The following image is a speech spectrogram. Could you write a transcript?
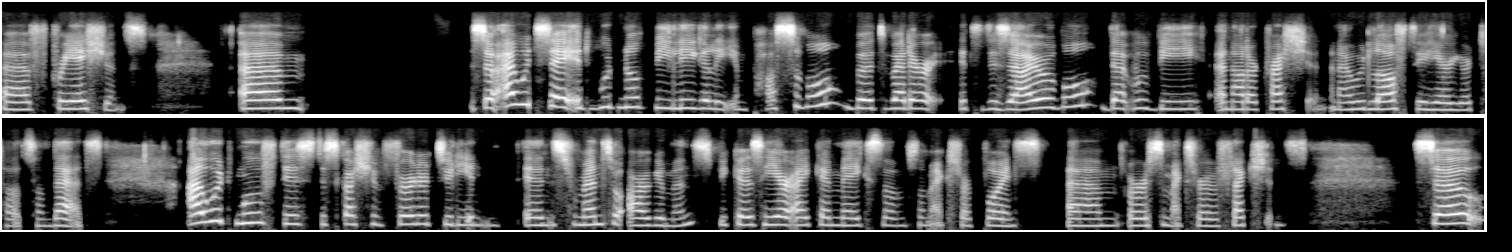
of creations. Um, so I would say it would not be legally impossible, but whether it's desirable, that would be another question. And I would love to hear your thoughts on that. I would move this discussion further to the in instrumental arguments, because here I can make some, some extra points um, or some extra reflections. So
